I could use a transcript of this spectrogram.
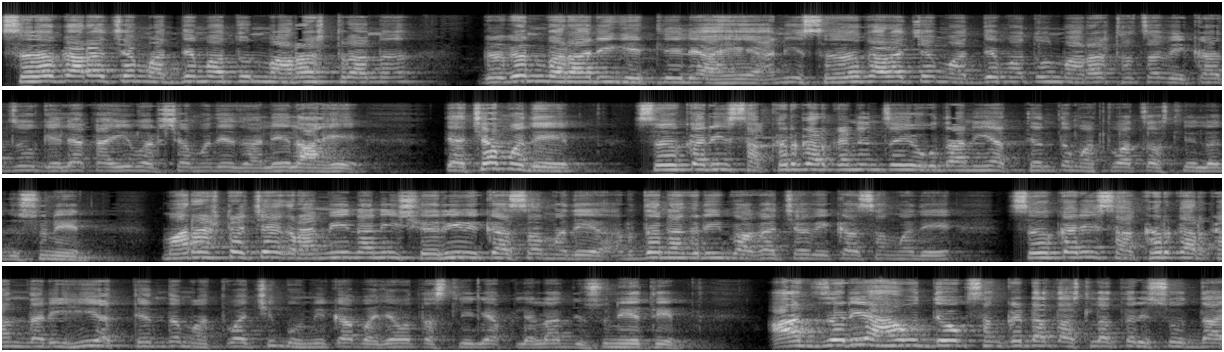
सहकाराच्या माध्यमातून महाराष्ट्रानं गगनभरारी घेतलेली आहे आणि सहकाराच्या माध्यमातून महाराष्ट्राचा विकास जो गेल्या काही वर्षामध्ये झालेला आहे त्याच्यामध्ये सहकारी साखर कारखान्यांचं योगदान हे अत्यंत महत्त्वाचं असलेलं दिसून येईल. महाराष्ट्राच्या ग्रामीण आणि शहरी विकासामध्ये अर्धनागरी भागाच्या विकासामध्ये सहकारी साखर कारखानदारी ही अत्यंत महत्त्वाची भूमिका बजावत असलेली आपल्याला दिसून येते. आज जरी हा उद्योग संकटात असला तरी सुद्धा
